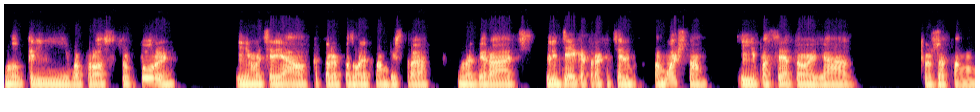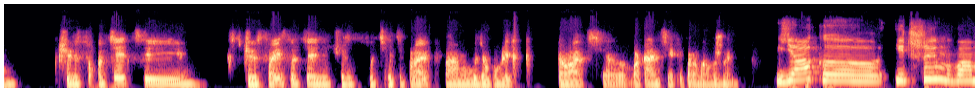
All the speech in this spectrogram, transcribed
внутри вопрос структуры и материалов, которые позволят нам быстро набирать людей, которые хотели бы помочь нам. И после этого я уже там через соцсети, через свои соцсети, через соцсети проекта мы будем публиковать э, вакансии, которые нам нужны. Як і чым вам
